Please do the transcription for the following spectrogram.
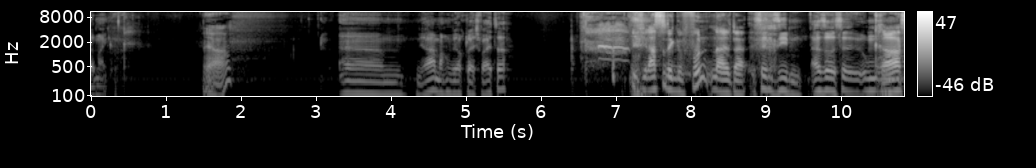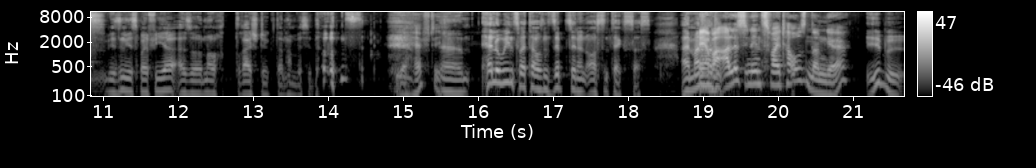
Wieder Michael. Ja. Ähm, ja, machen wir auch gleich weiter. Wie viel hast du denn gefunden, Alter? Es sind sieben. Also es, ist, um, Krass. Um, wir sind jetzt bei vier, also noch drei Stück, dann haben wir es hinter uns. Ja, heftig. Ähm, Halloween 2017 in Austin, Texas. Ein Mann Ey, aber alles in den 2000ern, gell? Übel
